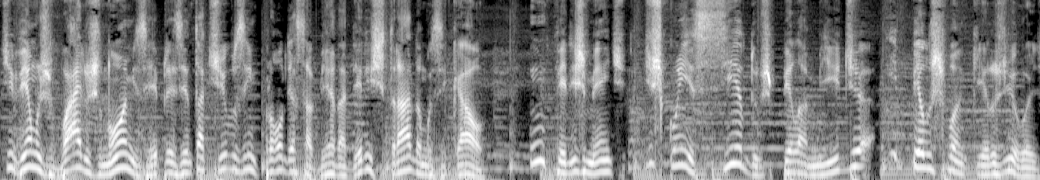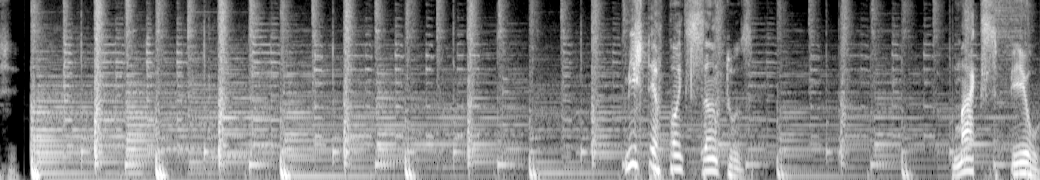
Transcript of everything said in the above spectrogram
tivemos vários nomes representativos em prol dessa verdadeira estrada musical, infelizmente desconhecidos pela mídia e pelos funkeiros de hoje. Mr. Funk Santos, Max Peu,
